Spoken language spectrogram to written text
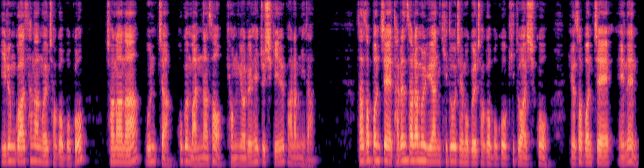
이름과 상황을 적어보고 전화나 문자 혹은 만나서 격려를 해 주시길 바랍니다. 다섯 번째, 다른 사람을 위한 기도 제목을 적어보고 기도하시고, 여섯 번째에는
